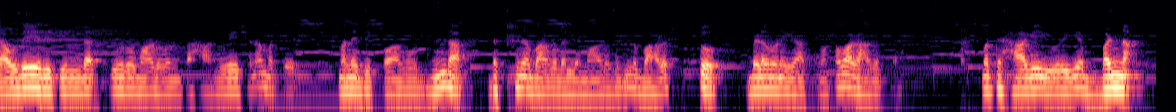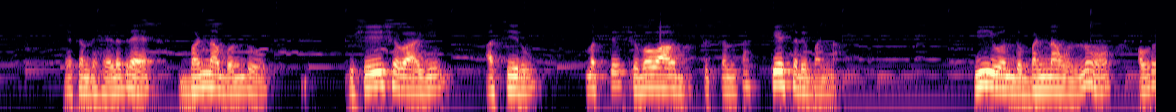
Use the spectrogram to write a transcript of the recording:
ಯಾವುದೇ ರೀತಿಯಿಂದ ಇವರು ಮಾಡುವಂತಹ ನಿವೇಶನ ಮತ್ತು ಮನೆ ದಿಕ್ಕು ಆಗುವುದರಿಂದ ದಕ್ಷಿಣ ಭಾಗದಲ್ಲಿ ಮಾಡೋದ್ರಿಂದ ಬಹಳಷ್ಟು ಬೆಳವಣಿಗೆಯಾತ್ಮಕವಾಗಿ ಆಗುತ್ತೆ ಮತ್ತು ಹಾಗೆ ಇವರಿಗೆ ಬಣ್ಣ. ಯಾಕಂತ ಹೇಳಿದ್ರೆ ಬಣ್ಣ ಬಂದು ವಿಶೇಷವಾಗಿ ಹಸಿರು ಮತ್ತು ಶುಭವಾಗತಕ್ಕಂಥ ಕೇಸರಿ ಬಣ್ಣ. ಈ ಒಂದು ಬಣ್ಣವನ್ನು ಅವರು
